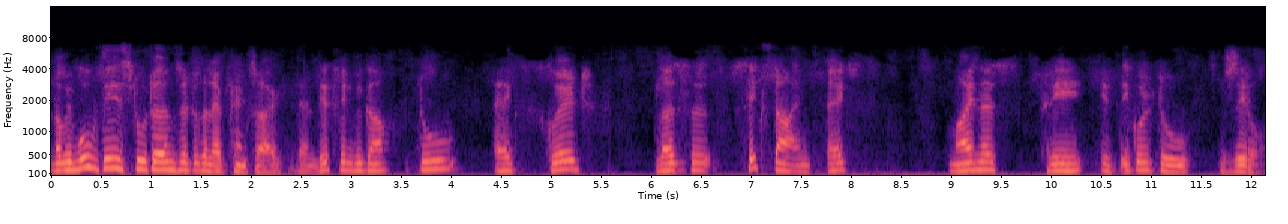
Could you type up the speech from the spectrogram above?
now we move these two terms to the left hand side. Then this will become 2x squared plus 6 times x minus 3 is equal to 0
